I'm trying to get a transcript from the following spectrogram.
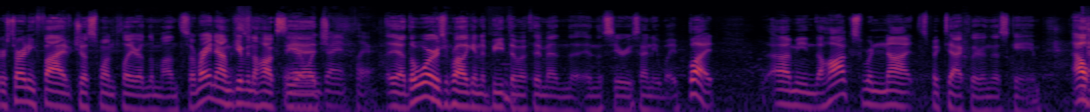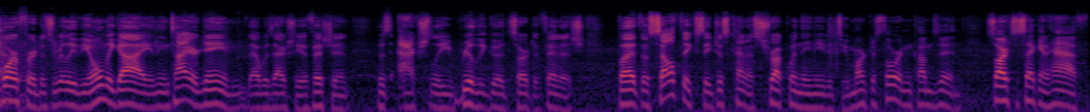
They're starting five, just one player in the month. So right now, I'm giving the Hawks the yeah, edge. One giant player. Yeah, the Warriors are probably going to beat them if they met in the in the series anyway. But I mean, the Hawks were not spectacular in this game. Al Horford is really the only guy in the entire game that was actually efficient, was actually really good start to finish. But the Celtics, they just kind of struck when they needed to. Marcus Thornton comes in, starts the second half.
